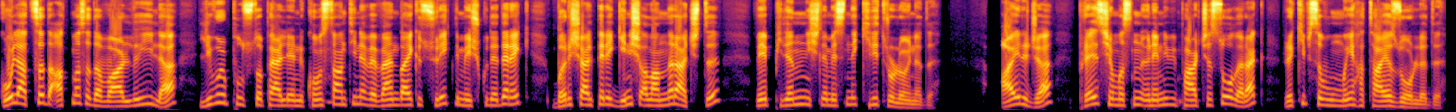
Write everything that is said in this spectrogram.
gol atsa da atmasa da varlığıyla Liverpool stoperlerini Konstantine ve Van Dijk'ı sürekli meşgul ederek Barış Alper'e geniş alanlar açtı ve planın işlemesinde kilit rol oynadı. Ayrıca pres şamasının önemli bir parçası olarak rakip savunmayı hataya zorladı.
